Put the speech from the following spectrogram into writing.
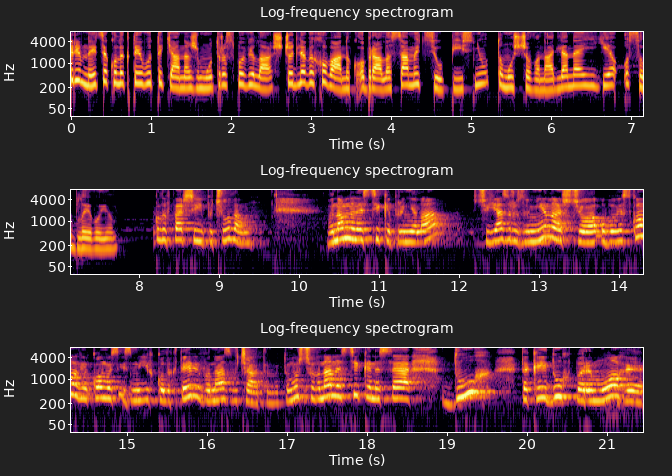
Керівниця колективу Тетяна Жмут розповіла, що для вихованок обрала саме цю пісню, тому що вона для неї є особливою. Коли вперше її почула, вона мене настільки прийняла, що я зрозуміла, що обов'язково в якомусь із моїх колективів вона звучатиме, тому що вона настільки несе дух, такий дух перемоги,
